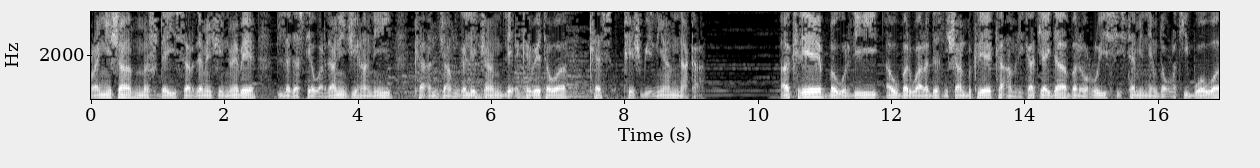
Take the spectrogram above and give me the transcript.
ڕەنگیشە مژدەی سەردەمێکی نوێ بێ لە دەستێوەردانی جیهانی کە ئەنجامگەلێکیان لێکەوێتەوە کەس پێشبینیان ناکە. ئەکرێ بە وردی ئەو بەروارە دەستنیشان بکرێ کە ئەمریکا تایدا بەرەوڕووی سیستەمی نێودەوڵەتی بووەوە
